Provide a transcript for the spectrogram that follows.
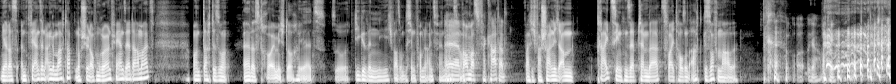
mir das im Fernsehen angemacht habe, noch schön auf dem Röhrenfernseher damals und dachte so, äh, das träume ich doch jetzt. So, die gewinnen nie. Ich war so ein bisschen Formel 1-Fan damals. Äh, warum warst du verkatert? Weil ich wahrscheinlich am 13. September 2008 gesoffen habe. Ja, okay.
